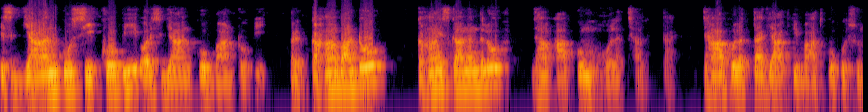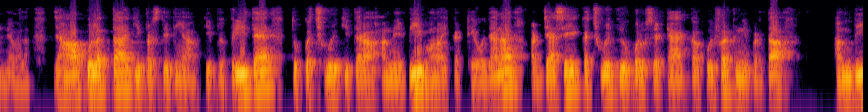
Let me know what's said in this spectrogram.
इस ज्ञान को सीखो भी और इस ज्ञान को बांटो भी। पर कहाँ बांटो? कहाँ इसका आनंद लो? जहाँ आपको माहौल अच्छा लगता है जहाँ आपको लगता है कि आपकी बात को कोई सुनने वाला, जहाँ आपको लगता है कि परिस्थितियाँ आपकी विपरीत है तो कछुए की तरह हमें भी वहाँ इकट्ठे हो जाना और जैसे कछुए के ऊपर उसे अटैक का कोई फ़र्क नहीं पड़ता, हम भी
